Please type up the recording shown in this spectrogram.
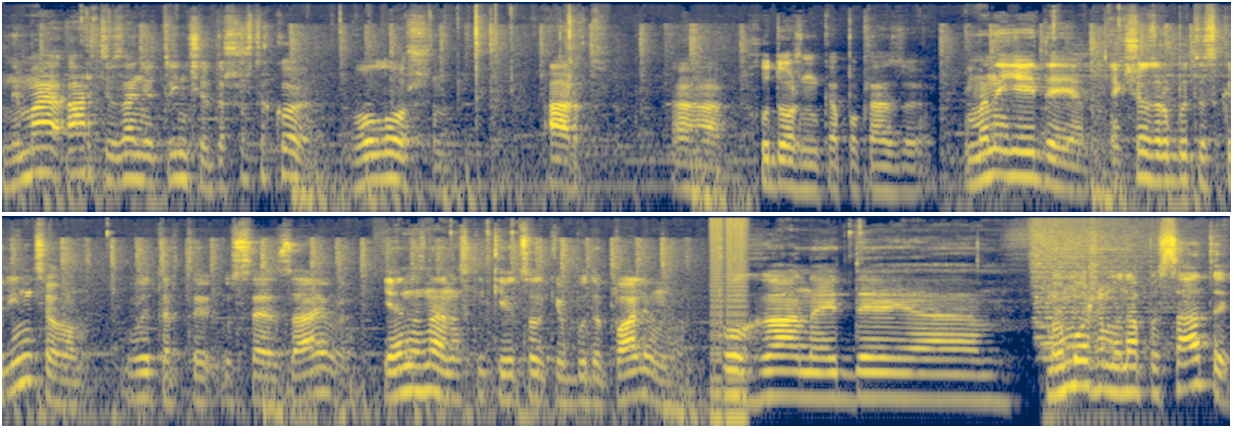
Немає артів з Аню Трінчер. Да що ж таке? Волошин. Арт. Ага, художника показую. У мене є ідея. Якщо зробити скрін цього, витерти усе зайве. Я не знаю наскільки відсотків буде палівно. Погана ідея. Ми можемо написати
